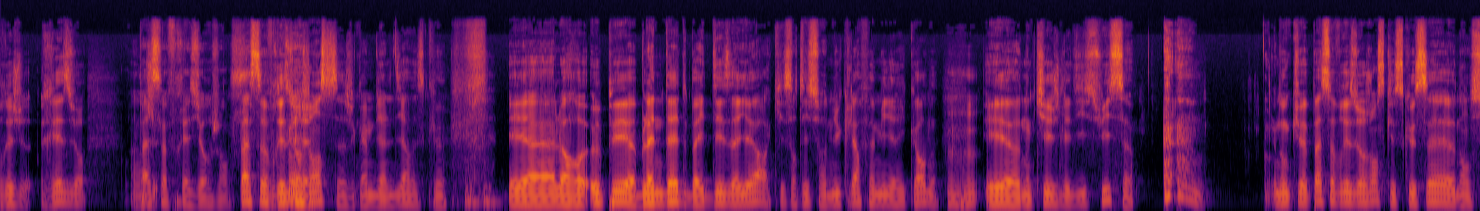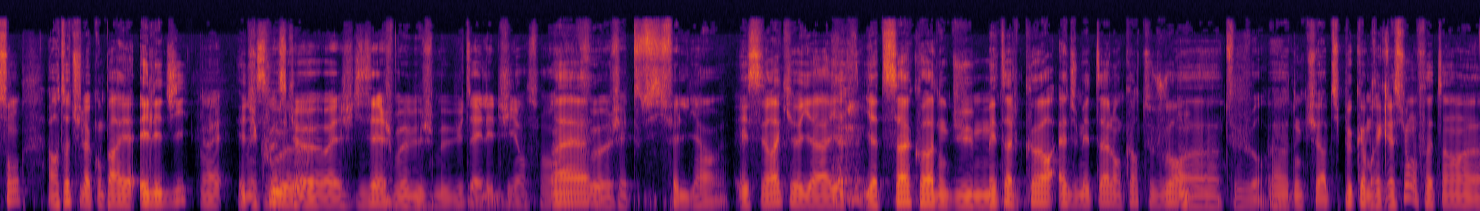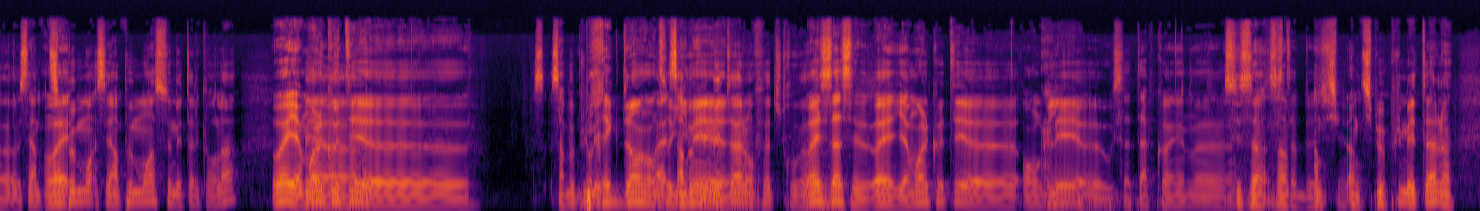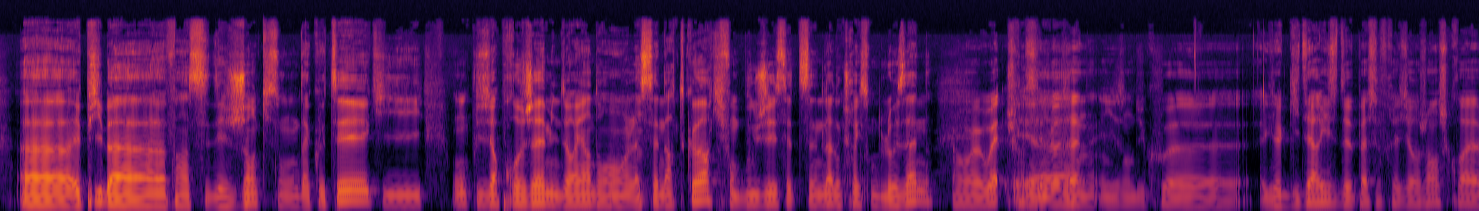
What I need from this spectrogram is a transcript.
Alors, Pass of Résurgence. Pass of je vais quand même bien le dire parce que. Et euh, leur EP Blended by Desire, qui est sorti sur Nuclear Family Records. Mhm. et donc qui est, je l'ai dit, suisse. donc euh, Pass of Résurgence, qu'est-ce que c'est euh, dans le son? Alors toi, tu l'as comparé à Elegy. Ouais. Et du coup, parce que euh, ouais, je disais, je me, je me bute à LG en ce moment. Ouais. Du coup, j'ai tout de suite fait le lien. Et c'est vrai qu'il y a, y a- y a de ça, quoi. Donc du metalcore, edge metal, encore toujours. Mm. Toujours. donc un petit peu comme régression en fait. hein, C'est un petit peu moins, un peu moins ce metalcore là. Ouais, il y a moins le côté euh, C'est un peu plus, breakdown entre ouais, c'est un peu plus métal euh, en fait, je trouve. Ouais, euh, c'est ça, c'est ouais, il y a moins le côté euh, anglais où ça tape quand même. C'est ça, c'est un, un petit, un petit peu plus métal. Et puis, bah, enfin, c'est des gens qui sont d'à côté, qui ont plusieurs projets, mine de rien, dans la Mhm. scène hardcore, qui font bouger cette scène-là. Donc, je crois qu'ils sont de Lausanne. Ouais, ouais, je crois que c'est euh, Lausanne. Ils ont du coup le guitariste de Pass of Résurgence, je crois,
